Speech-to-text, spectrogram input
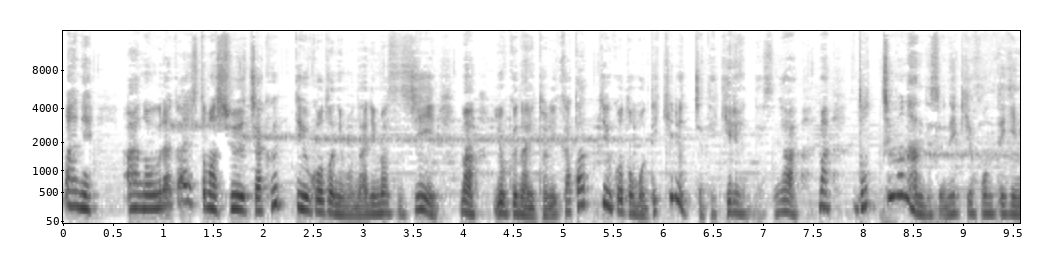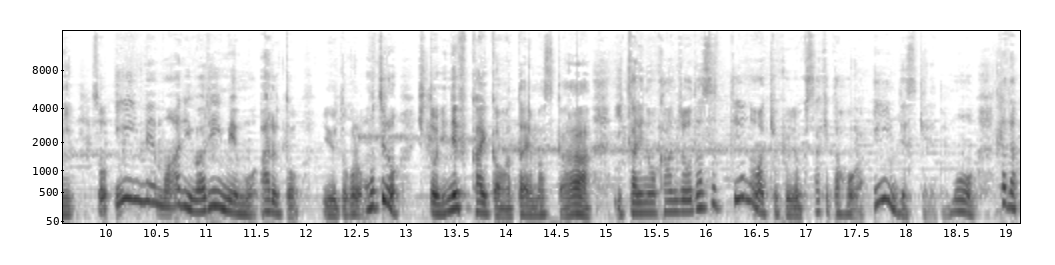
まあね、あの、裏返すと、まあ、執着っていうことにもなりますし、まあ、良くない取り方っていうこともできるっちゃできるんですが、まあ、どっちもなんですよね、基本的に。そう、いい面もあり、悪い面もあるというところ。もちろん、人にね、不快感を与えますから、怒りの感情を出すっていうのは極力避けた方がいいんですけれども、ただ、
